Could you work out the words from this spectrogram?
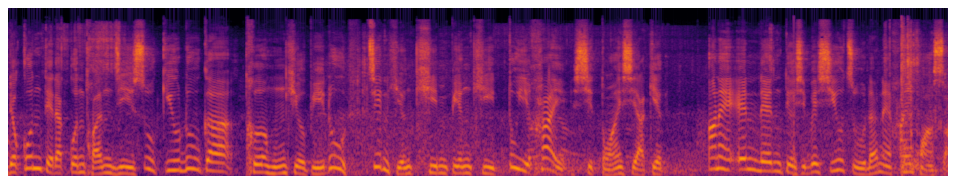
陆军第六军团二四九旅甲桃园后备旅进行轻兵器对海实弹射击。安尼演练就是要守住咱的海岸线。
